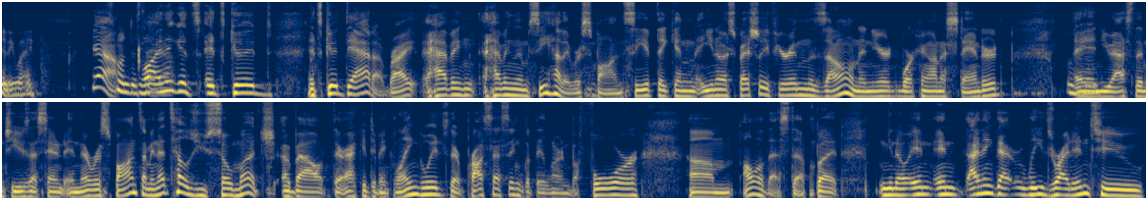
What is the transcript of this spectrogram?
anyway. Yeah. Well, I that. think it's it's good it's good data, right? Having having them see how they respond, see if they can, you know, especially if you're in the zone and you're working on a standard mm-hmm. and you ask them to use that standard in their response, I mean, that tells you so much about their academic language, their processing, what they learned before, um, all of that stuff. But you know, and and I think that leads right into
